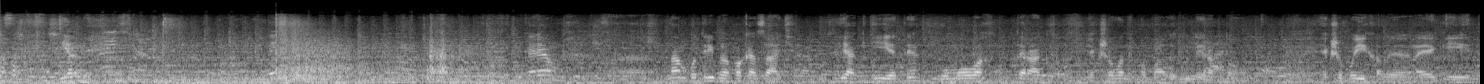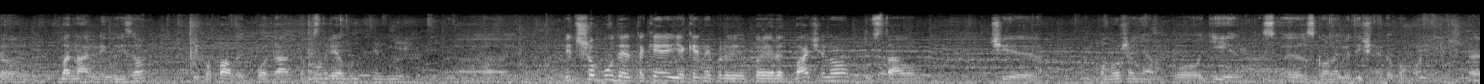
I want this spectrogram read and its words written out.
масаж, масаж. Я... Лікарям е, нам потрібно показати, як діяти в умовах теракту, якщо вони попали туди раптово. Якщо поїхали на який то банальний визов і попали під артобстріл, е, під що буде таке, яке не пере- передбачено уставом чи положенням по дії е, скорої медичної допомоги. Е,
